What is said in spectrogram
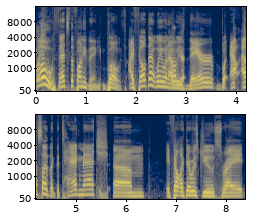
Like, Both. That's the funny thing. Both. I felt that way when I was there, but outside like the tag match, um, it felt like there was juice, right?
